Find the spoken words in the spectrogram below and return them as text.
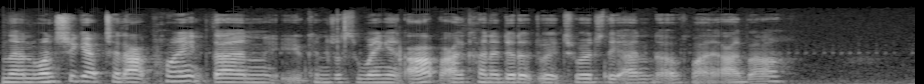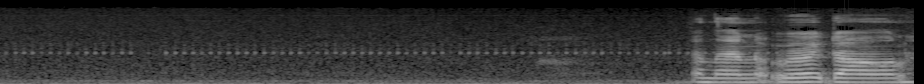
And then once you get to that point, then you can just wing it up. I kind of did it right towards the end of my eyebrow. And then right down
